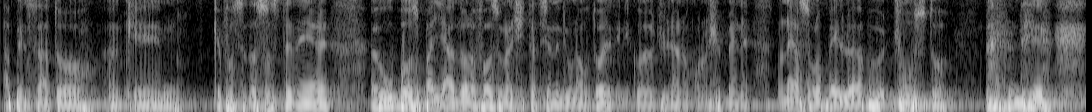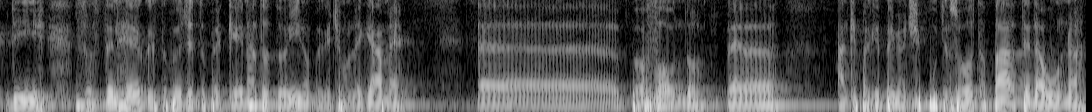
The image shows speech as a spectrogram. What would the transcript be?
ha pensato eh, che che fosse da sostenere. Rubo, sbagliandola, forse una citazione di un autore che Nicola Giuliano conosce bene, non era solo bello, era proprio giusto di, di, sostenere questo progetto perché è nato a Torino, perché c'è un legame eh, profondo, per, anche perché premio Ciputi a sua volta parte da un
